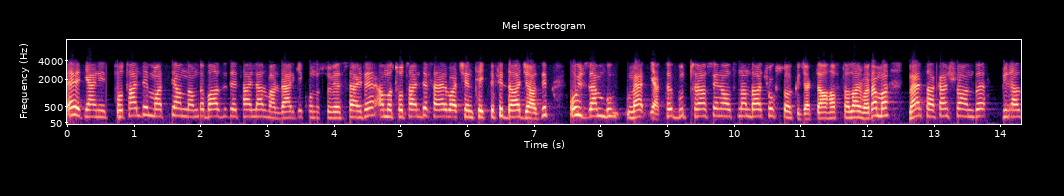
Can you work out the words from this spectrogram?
Evet yani totalde maddi anlamda bazı detaylar var vergi konusu vesaire ama totalde Fenerbahçe'nin teklifi daha cazip. O yüzden bu Mert ya tabii bu transferin altından daha çok su akacak. Daha haftalar var ama Mert Hakan şu anda biraz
